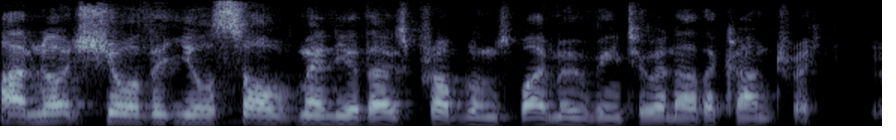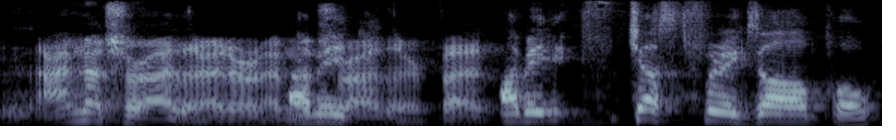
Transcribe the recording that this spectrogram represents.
I'm not sure that you'll solve many of those problems by moving to another country. I'm not sure either. I don't. I'm not I mean, sure either. But I mean, just for example,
